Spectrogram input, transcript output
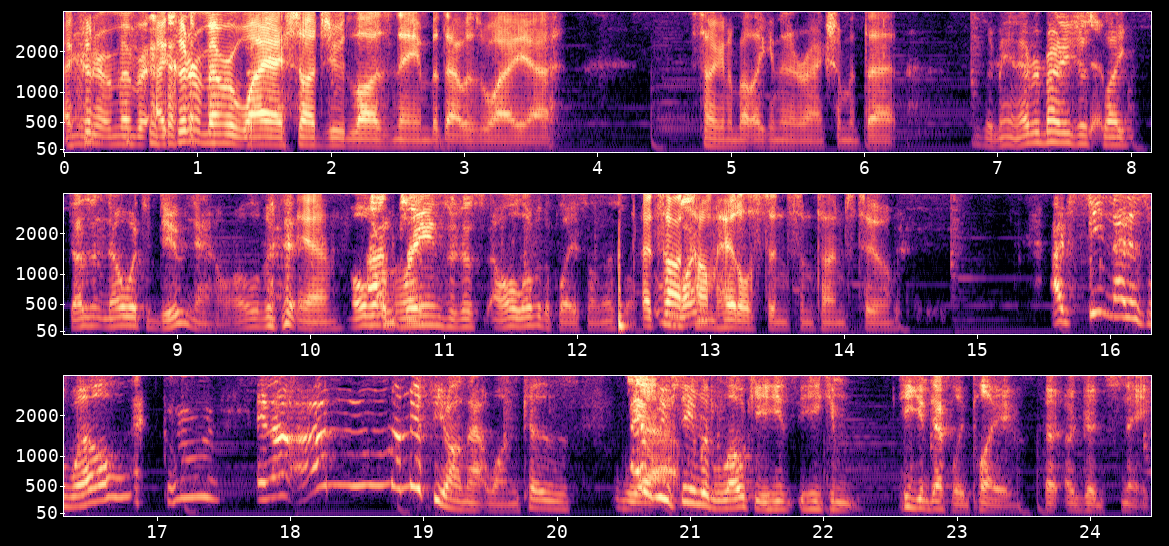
I couldn't remember. I couldn't remember why I saw Jude Law's name, but that was why. Yeah, I was talking about like an interaction with that. I was like, man, everybody just like doesn't know what to do now. All of it, Yeah, all of our brains just- are just all over the place on this one. I saw One- Tom Hiddleston sometimes too. I've seen that as well, and I, I'm I'm iffy on that one because as we've seen with Loki, he's he can he can definitely play a, a good snake.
